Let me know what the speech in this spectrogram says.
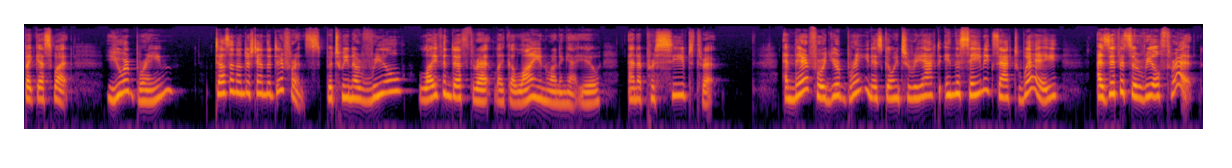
But guess what? Your brain doesn't understand the difference between a real life and death threat like a lion running at you and a perceived threat. And therefore, your brain is going to react in the same exact way as if it's a real threat.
